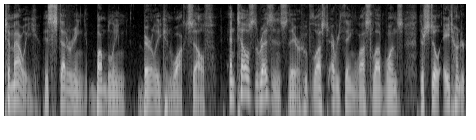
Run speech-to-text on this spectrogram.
to Maui, his stuttering, bumbling, barely can walk self, and tells the residents there who've lost everything, lost loved ones, there's still 800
